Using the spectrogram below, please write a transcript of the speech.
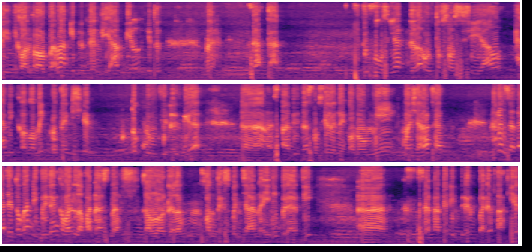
dikontrol banget gitu dan diambil gitu. Nah zakat itu fungsinya adalah untuk social and economic protection. Untuk menjaga uh, stabilitas sosial dan ekonomi masyarakat karena zakat itu kan diberikan kepada delapan asnaf. Kalau dalam konteks bencana ini berarti uh, zakatnya diberikan kepada fakir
